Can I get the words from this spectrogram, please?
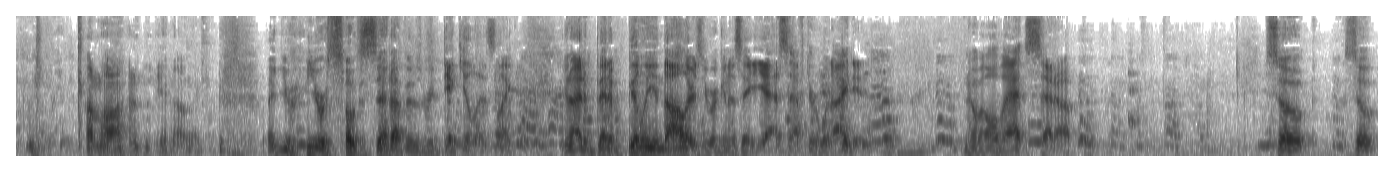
"Come on," you know, like, like you you were so set up, it was ridiculous. Like, you know, I'd have bet a billion dollars you were going to say yes after what I did you know, all that set up. So, so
